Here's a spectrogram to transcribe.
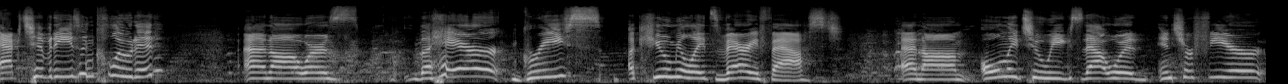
activities included. And uh, whereas the hair grease accumulates very fast, and um, only two weeks that would interfere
